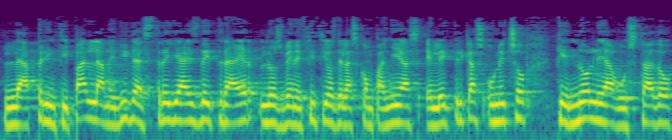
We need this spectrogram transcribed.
La principal, la medida estrella, es de traer los beneficios de las compañías eléctricas, un hecho que no le ha gustado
